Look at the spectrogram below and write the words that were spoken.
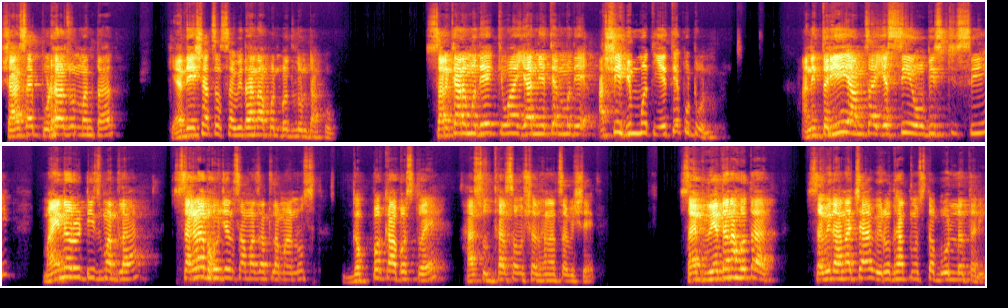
शाहसाहेब पुढे अजून म्हणतात की या देशाचं संविधान आपण बदलून टाकू. सरकारमध्ये किंवा या नेत्यांमध्ये अशी हिंमत येते कुठून? आणि तरीही आमचा एस सी ओबीसी मायनॉरिटीज मधला सगळा बहुजन समाजातला माणूस गप्प का बसतोय हा सुद्धा संशोधनाचा विषय. साहेब वेदना होतात. संविधानाच्या विरोधात नुसतं बोललं तरी.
